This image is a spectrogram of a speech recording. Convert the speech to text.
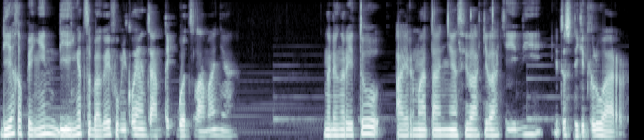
Dia kepingin diingat sebagai Fumiko yang cantik buat selamanya. Ngedenger itu, air matanya si laki-laki ini itu sedikit keluar.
